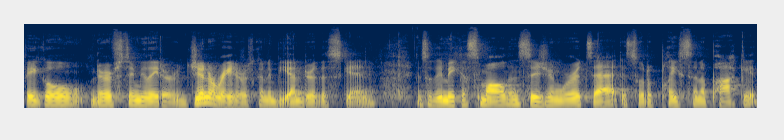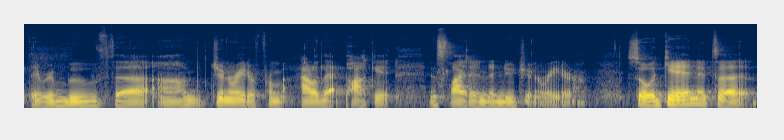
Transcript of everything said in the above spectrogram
vagal nerve stimulator generator is going to be under the skin, and so they make a small incision where it's at. It's sort of placed in a pocket. They remove the um, generator from out of that pocket and slide in a new generator. So again, it's a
